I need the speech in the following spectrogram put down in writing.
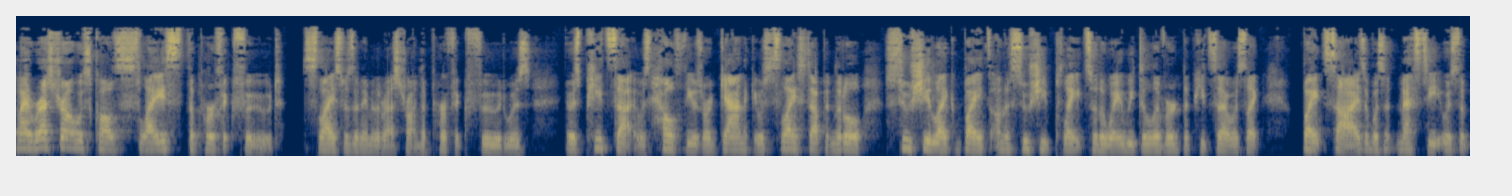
my restaurant was called Slice the Perfect Food, Slice was the name of the restaurant. The perfect food was it was pizza. It was healthy. It was organic. It was sliced up in little sushi like bites on a sushi plate. So the way we delivered the pizza was like bite size. It wasn't messy. It was the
